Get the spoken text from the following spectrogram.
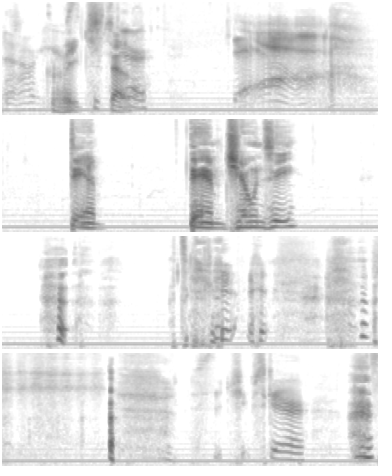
Now here's Great stuff. scare. Damn, damn Jonesy. That's a- It's the cheap scare. That's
